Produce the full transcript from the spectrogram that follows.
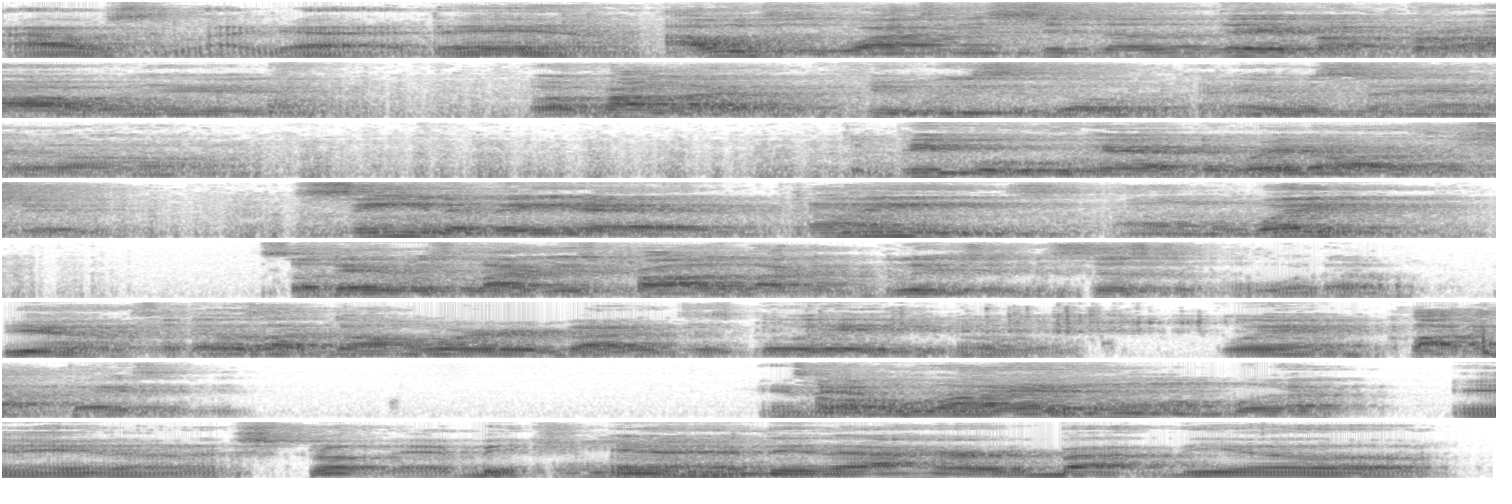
I was just like, God damn. I was just watching this shit the other day about Pearl Harbor, nigga. Well, probably like a few weeks ago, and they were saying that um, the people who had the radars and shit seen that they had planes on the way So they was like, it's probably like a glitch in the system or whatever. Yeah. So they was like, don't worry about it. Just go ahead, you know, go ahead and clock out basically. And that was why it. doing, boy. and it uh, struck that bitch. Mhm. And, and then I heard about the. uh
